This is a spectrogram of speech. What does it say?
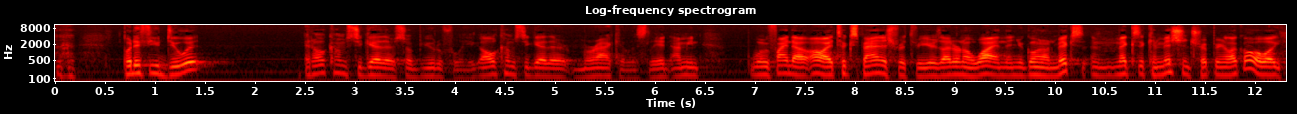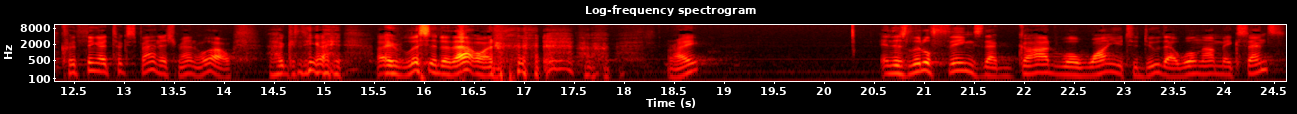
but if you do it, it all comes together so beautifully. It all comes together miraculously. I mean, when we find out, oh, I took Spanish for three years, I don't know why, and then you're going on Mex- Mexican mission trip, and you're like, oh, well, good thing I took Spanish, man. Wow, good thing I, I listened to that one. right? And there's little things that God will want you to do that will not make sense,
